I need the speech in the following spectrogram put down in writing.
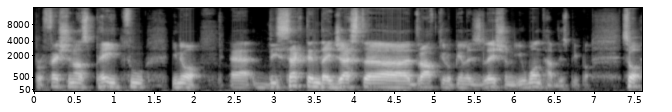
professionals paid to, you know, uh, dissect and digest uh, draft European legislation. You won't have these people. So uh,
